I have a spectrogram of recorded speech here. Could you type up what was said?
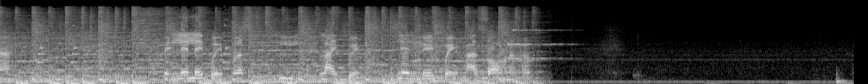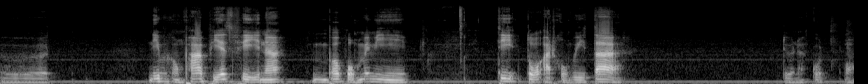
นะ เป็นเล่นเล่ยเปื่อยเฟิร์สไล่เปื่อยเล่นเล่ยเปื่อยพาร์ทสองนะครับเออนี่เป็นของภาค PSP นะ เพราะผมไม่มีที่ตัวอัดของวีต้าเดี๋ยวนะ กดอ๋อ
